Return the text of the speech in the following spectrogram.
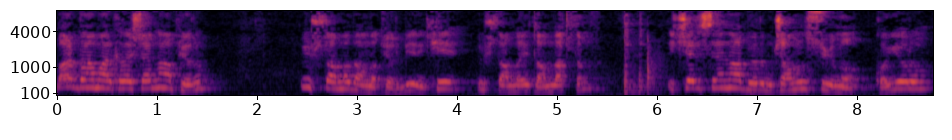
bardağıma arkadaşlar ne yapıyorum? 3 damla damlatıyorum. 1, 2, 3 damlayı damlattım. İçerisine ne yapıyorum? Canlı suyumu koyuyorum.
